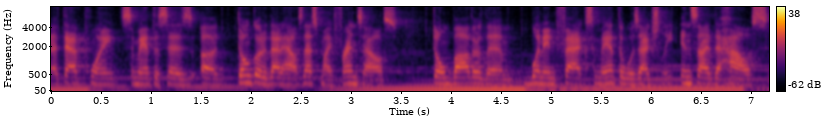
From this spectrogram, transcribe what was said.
at that point, Samantha says, uh, don't go to that house, that's my friend's house. Don't bother them. When in fact, Samantha was actually inside the house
